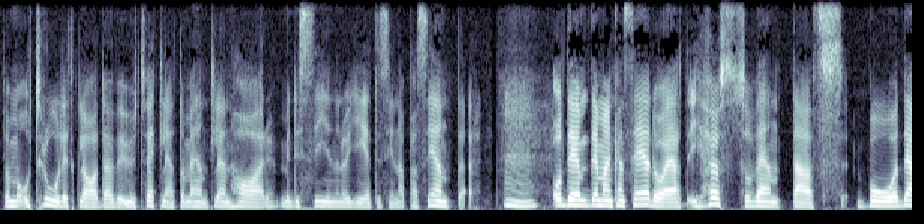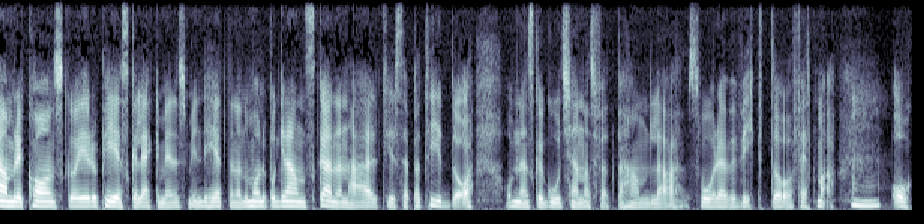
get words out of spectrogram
de är otroligt glada över utvecklingen, att de äntligen har mediciner att ge till sina patienter. Mm. Och det, det, man kan säga då är att i höst så väntas både amerikanska och europeiska läkemedelsmyndigheterna, de håller på att granska den här tirzepatid då, om den ska godkännas för att behandla svår övervikt och fetma. Mm. Och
